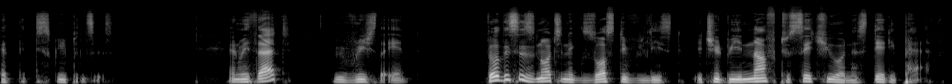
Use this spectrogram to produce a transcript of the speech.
at the discrepancies. And with that, we've reached the end. Though this is not an exhaustive list, it should be enough to set you on a steady path.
